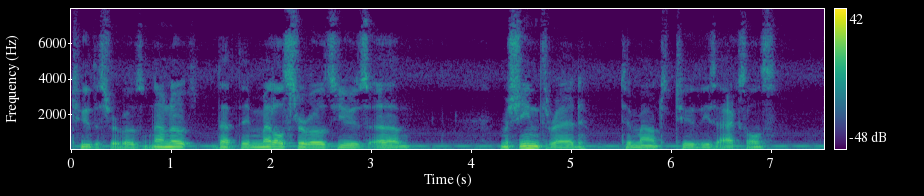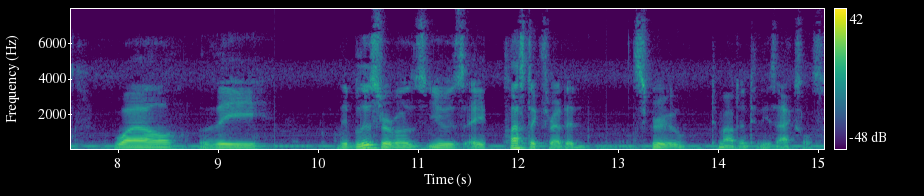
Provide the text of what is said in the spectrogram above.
to the servos. Now note that the metal servos use a machine thread to mount to these axles, while the the blue servos use a plastic threaded screw to mount into these axles.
